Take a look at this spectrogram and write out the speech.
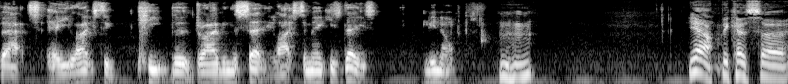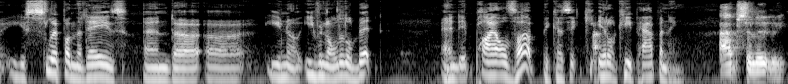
that he likes to keep the driving the set. He likes to make his days you know. Mm-hmm. Yeah, because uh, you slip on the days, and uh, uh, you know even a little bit, and it piles up because it it'll keep happening. Absolutely,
